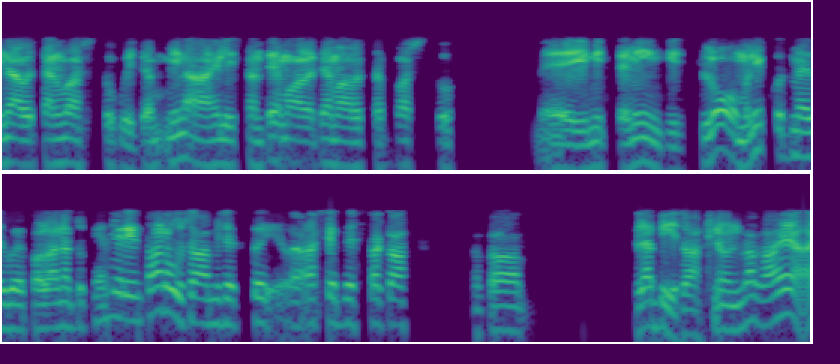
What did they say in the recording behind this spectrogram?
mina võtan vastu, kui te, mina helistan temale, tema võtab vastu. ei, mitte mingit, loomulikult meil võib olla natukene erinevad arusaamised asjadest, aga, aga läbisaamine on väga hea.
